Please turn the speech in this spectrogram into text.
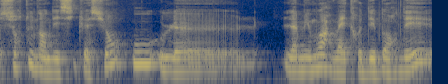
surtout dans des situations où le la mémoire va être débordée,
